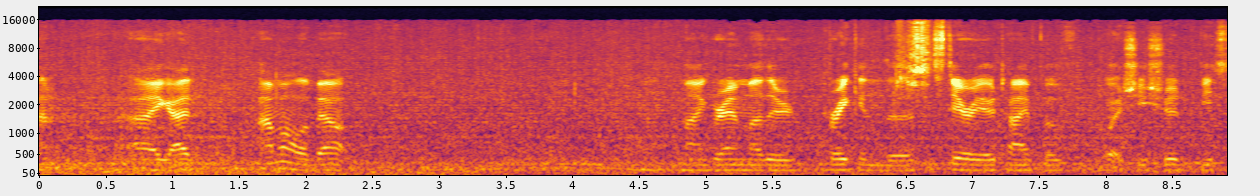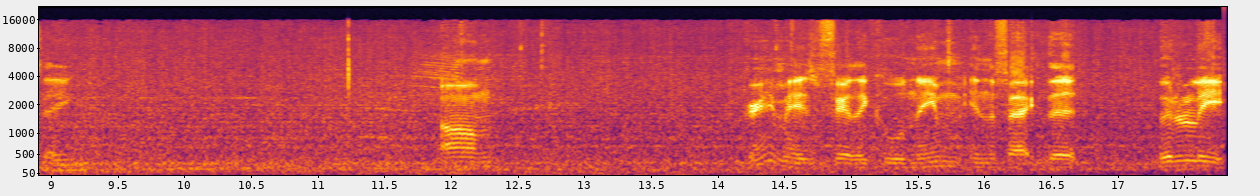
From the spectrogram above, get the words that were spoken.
I, I, I I'm all about my grandmother breaking the stereotype of what she should be saying. Um, Granny Mae is a fairly cool name in the fact that literally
